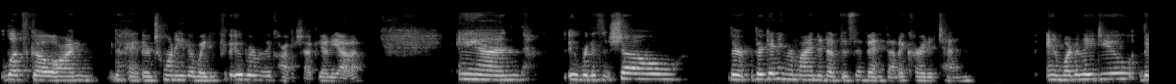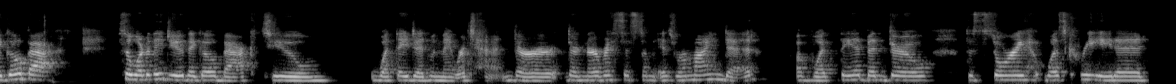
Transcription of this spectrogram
let's go on. Okay, they're 20, they're waiting for the Uber for the coffee shop, yada yada. And Uber doesn't show. They're they're getting reminded of this event that occurred at 10. And what do they do? They go back. So what do they do? They go back to what they did when they were 10. Their their nervous system is reminded of what they had been through. The story was created.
